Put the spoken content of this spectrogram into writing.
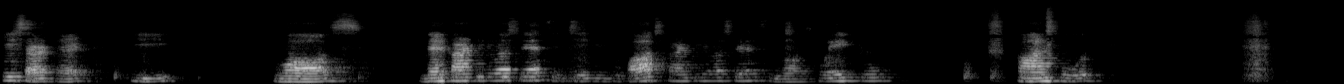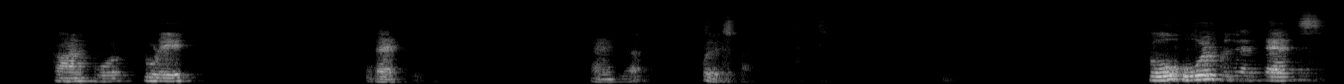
He said that he was then continuous tense is changed into past continuous tense. He was going to Kanpur Kanpur today that day. And here full stop. So whole present tense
